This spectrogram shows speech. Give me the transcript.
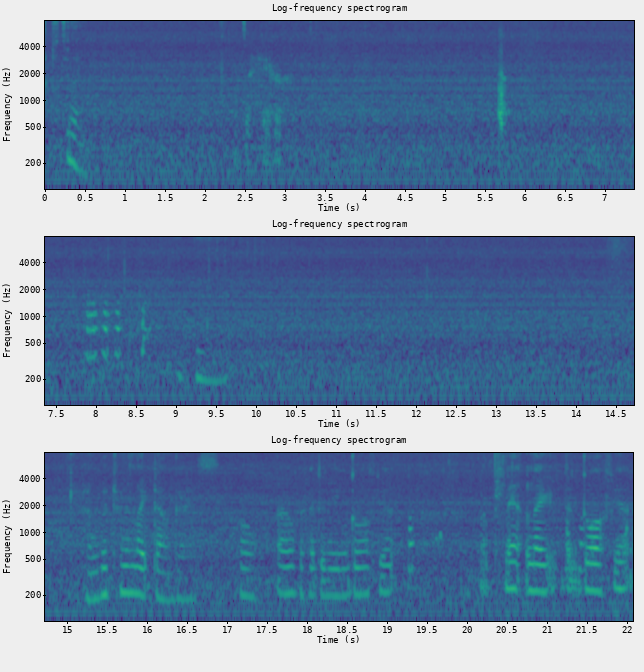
What's doing? It's a hair. Mm-hmm. I'm going to turn the light down, guys. Oh, our overhead didn't even go off yet. My plant light didn't go off yet.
